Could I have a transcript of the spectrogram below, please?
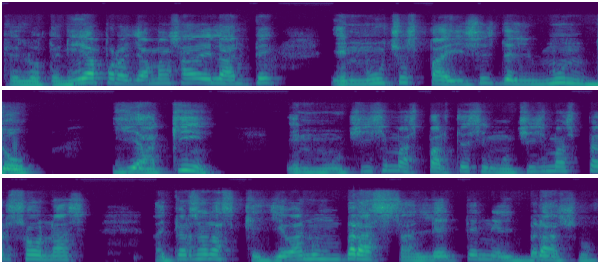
que lo tenía por allá más adelante, en muchos países del mundo y aquí, en muchísimas partes y muchísimas personas, hay personas que llevan un brazalete en el brazo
